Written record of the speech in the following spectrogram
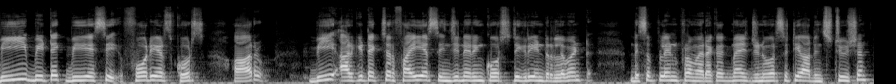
B E B tech B S C four years course or B. Architecture 5 years engineering course degree in relevant discipline from a recognized university or institution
